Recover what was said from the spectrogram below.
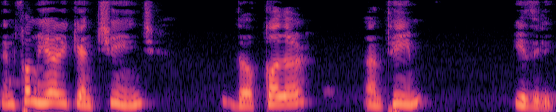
Then from here you can change the color and theme easily.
